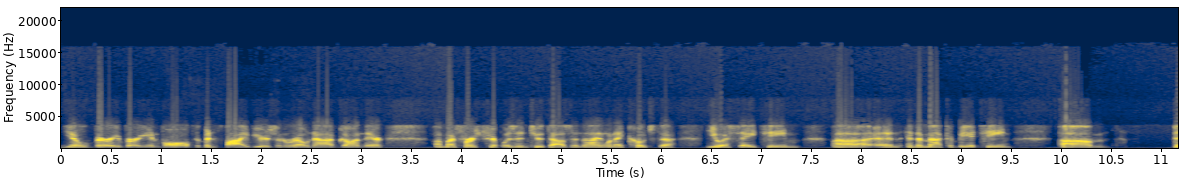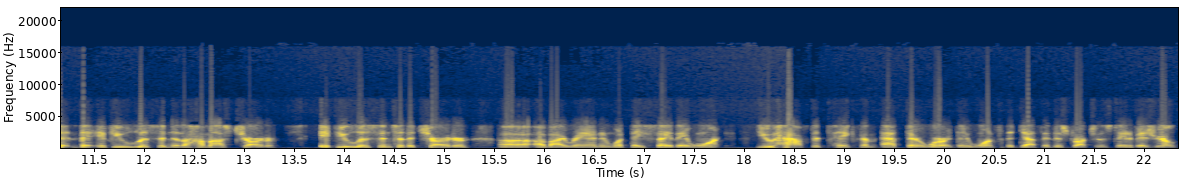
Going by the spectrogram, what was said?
you know, very, very involved. I've been five years in a row now. I've gone there. Uh, my first trip was in 2009 when I coached the USA team uh, and, and the Maccabiah team. Um, the, the, if you listen to the Hamas charter, if you listen to the charter uh, of Iran and what they say they want, you have to take them at their word. They want for the death and destruction of the state of Israel,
